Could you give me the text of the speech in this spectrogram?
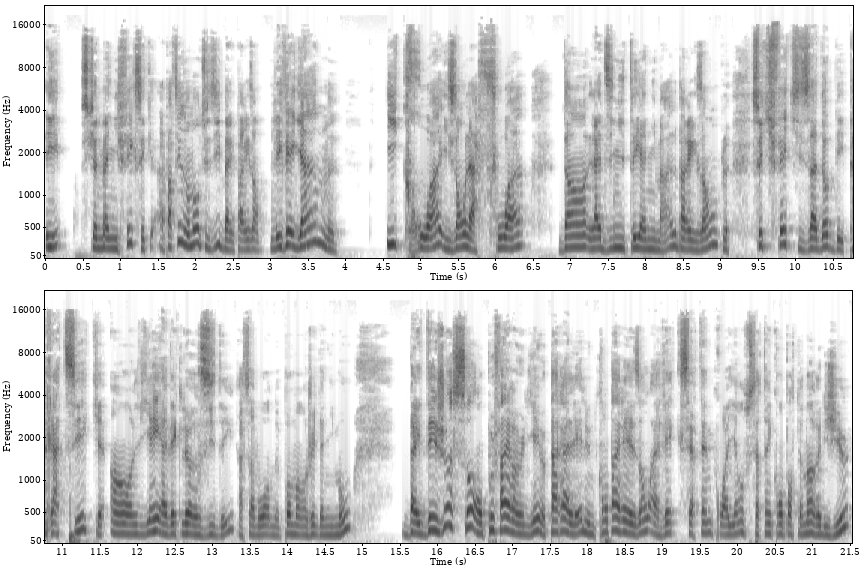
Et ce qui est magnifique, c'est qu'à partir du moment où tu dis, ben, par exemple, les véganes, ils croient, ils ont la foi dans la dignité animale, par exemple, ce qui fait qu'ils adoptent des pratiques en lien avec leurs idées, à savoir ne pas manger d'animaux. Ben déjà ça, on peut faire un lien, un parallèle, une comparaison avec certaines croyances ou certains comportements religieux.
